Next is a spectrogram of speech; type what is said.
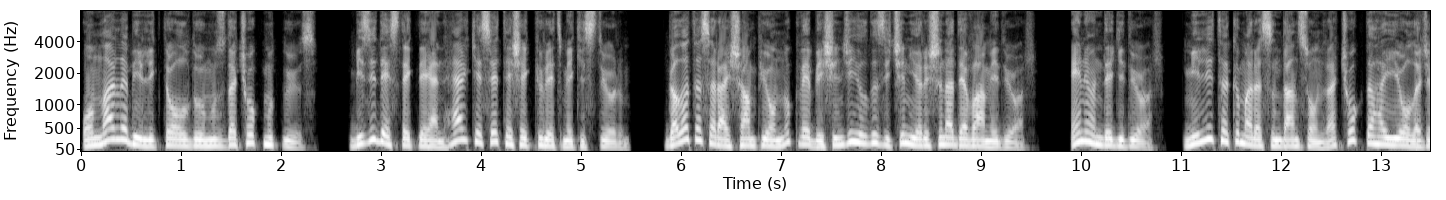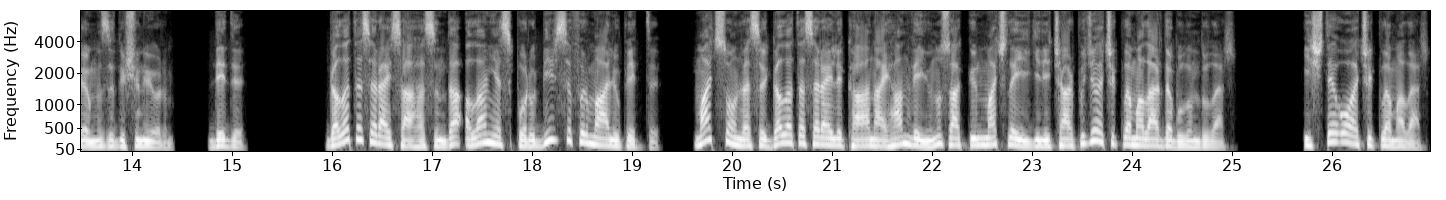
Onlarla birlikte olduğumuzda çok mutluyuz. Bizi destekleyen herkese teşekkür etmek istiyorum. Galatasaray şampiyonluk ve 5. yıldız için yarışına devam ediyor. En önde gidiyor. Milli takım arasından sonra çok daha iyi olacağımızı düşünüyorum, dedi. Galatasaray sahasında Alanya Sporu 1-0 mağlup etti. Maç sonrası Galatasaraylı Kaan Ayhan ve Yunus Akgün maçla ilgili çarpıcı açıklamalarda bulundular. İşte o açıklamalar.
